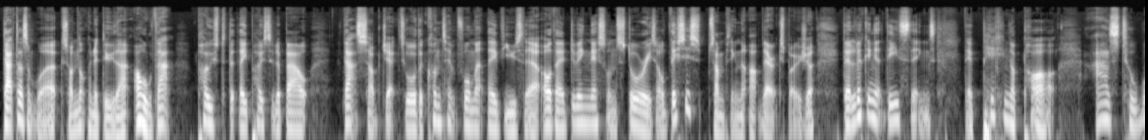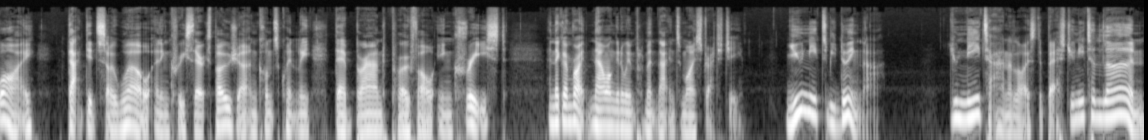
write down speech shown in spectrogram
that doesn't work so i'm not going to do that. Oh that post that they posted about that subject or the content format they've used there oh they're doing this on stories. Oh this is something that up their exposure. They're looking at these things. They're picking apart as to why that did so well and increased their exposure and consequently their brand profile increased. And they're going, right, now I'm going to implement that into my strategy. You need to be doing that. You need to analyze the best. You need to learn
